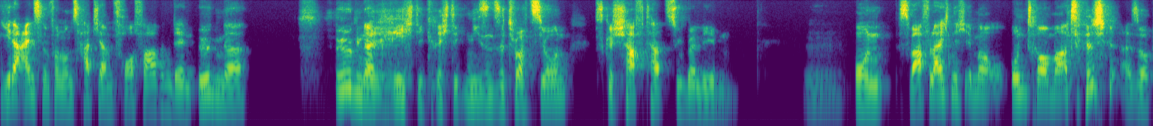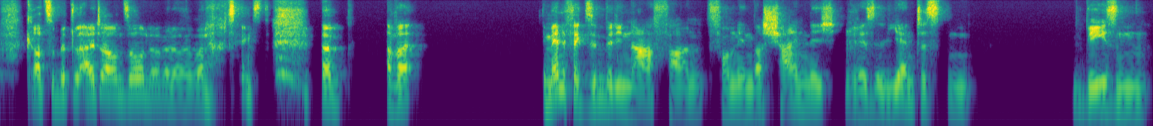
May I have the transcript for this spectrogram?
Jeder einzelne von uns hat ja einen Vorfahren, der in irgendeiner, irgendeiner richtig, richtig miesen Situation es geschafft hat zu überleben. Mhm. Und es war vielleicht nicht immer untraumatisch, also gerade zum Mittelalter und so, ne, wenn du darüber nachdenkst. Ähm, aber im Endeffekt sind wir die Nachfahren von den wahrscheinlich resilientesten Wesen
